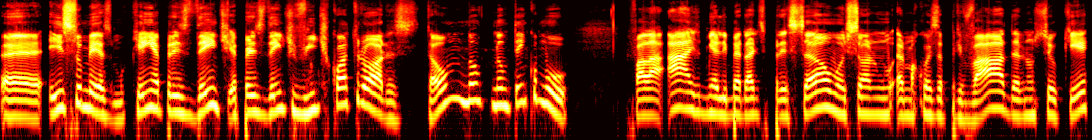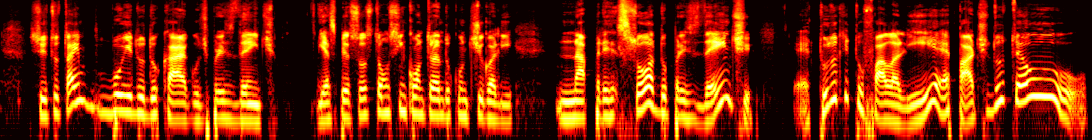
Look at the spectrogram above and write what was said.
É, isso mesmo. Quem é presidente é presidente 24 horas. Então não, não tem como falar, ah, minha liberdade de expressão, isso era uma coisa privada, não sei o quê. Se tu tá imbuído do cargo de presidente e as pessoas estão se encontrando contigo ali na pessoa do presidente, é tudo que tu fala ali é parte do teu.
